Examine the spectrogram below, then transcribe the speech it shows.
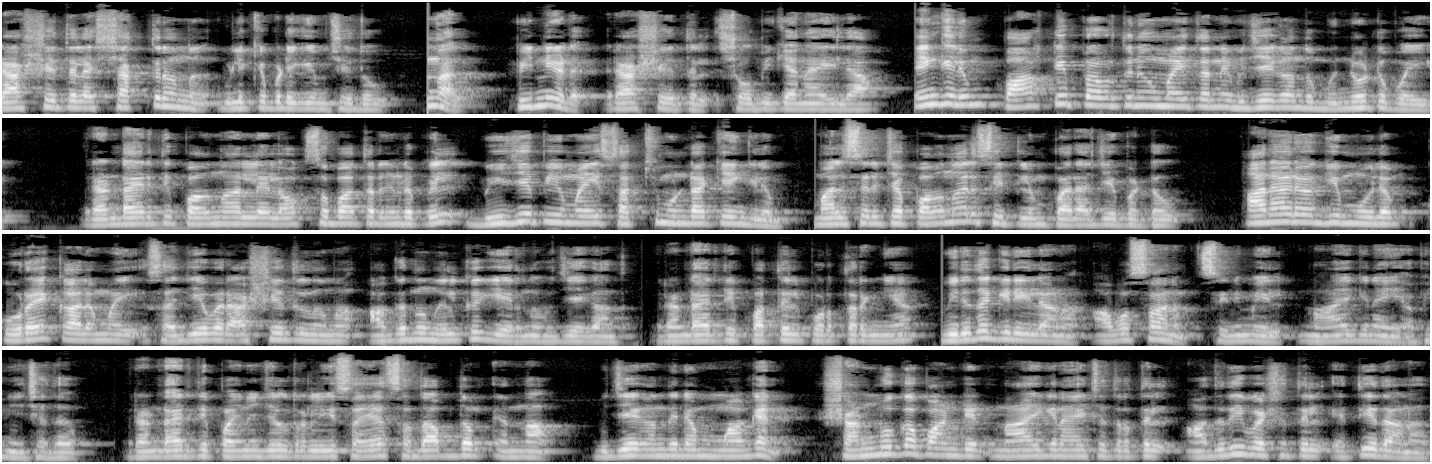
രാഷ്ട്രീയത്തിലെ ശക്തനെന്ന് വിളിക്കപ്പെടുകയും ചെയ്തു. എന്നാൽ പിന്നീട് രാഷ്ട്രീയത്തിൽ ശോഭിക്കാനായില്ല. എങ്കിലും പാർട്ടി പ്രവർത്തനവുമായി തന്നെ വിജയകാന്ത് മുന്നോട്ട് പോയി. രണ്ടായിരത്തി പതിനാലിലെ ലോക്സഭാ തെരഞ്ഞെടുപ്പിൽ ബി ജെ പിയുമായി സഖ്യമുണ്ടാക്കിയെങ്കിലും മത്സരിച്ച പതിനാല് സീറ്റിലും പരാജയപ്പെട്ടു. അനാരോഗ്യം മൂലം കുറെ കാലമായി സജീവ രാഷ്ട്രീയത്തിൽ നിന്ന് അകന്നു നിൽക്കുകയായിരുന്നു വിജയകാന്ത്. രണ്ടായിരത്തി പത്തിൽ പുറത്തിറങ്ങിയ ബിരുദഗിരിയിലാണ് അവസാനം സിനിമയിൽ നായകനായി അഭിനയിച്ചത്. രണ്ടായിരത്തി പതിനഞ്ചിൽ റിലീസായ ശതാബ്ദം എന്ന വിജയകാന്തിന്റെ മകൻ ഷൺമുഖ പാണ്ഡ്യൻ നായകനായ ചിത്രത്തിൽ അതിഥി വേഷത്തിൽ എത്തിയതാണ്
